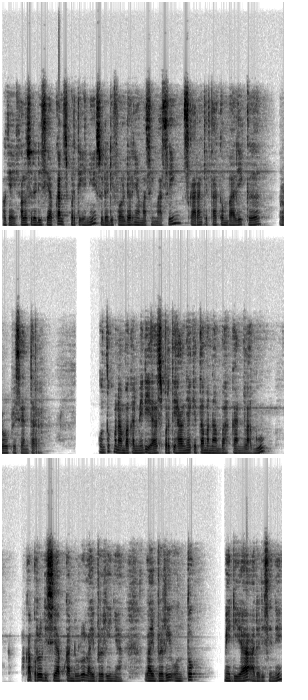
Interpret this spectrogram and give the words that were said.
Oke, kalau sudah disiapkan seperti ini, sudah di foldernya masing-masing, sekarang kita kembali ke Pro Presenter. Untuk menambahkan media, seperti halnya kita menambahkan lagu, maka perlu disiapkan dulu library-nya. Library untuk media ada di sini,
